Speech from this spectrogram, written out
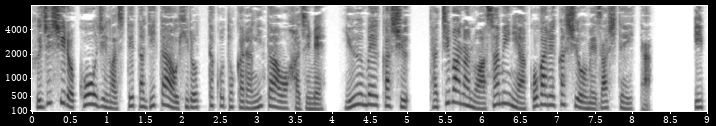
藤代浩二が捨てたギターを拾ったことからギターを始め、有名歌手、立花の浅見に憧れ歌手を目指していた。一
